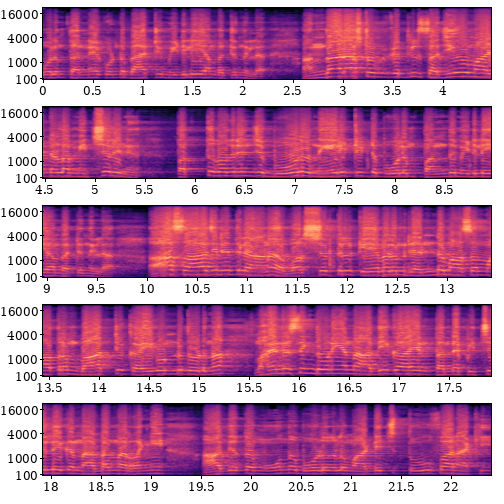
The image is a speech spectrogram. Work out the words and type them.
പോലും തന്നെ കൊണ്ട് ബാറ്റ് മിഡിൽ ചെയ്യാൻ പറ്റുന്നില്ല. അന്താരാഷ്ട്ര ക്രിക്കറ്റിൽ സജീവമായിട്ടുള്ള മിച്ചലിന് പത്ത് പതിനഞ്ച് ബോൾ നേരിട്ടിട്ട് പോലും പന്ത് മിഡിൽ ചെയ്യാൻ പറ്റുന്നില്ല. ആ സാഹചര്യത്തിലാണ് വർഷത്തിൽ കേവലം രണ്ട് മാസം മാത്രം ബാറ്റ് കൈകൊണ്ട് തൊടുന്ന മഹേന്ദ്ര സിംഗ് ധോണി എന്ന അതികായൻ തന്റെ പിച്ചിലേക്ക് നടന്നിറങ്ങി ആദ്യത്തെ മൂന്ന് ബോളുകളും അടിച്ച് തൂഫാനാക്കി.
